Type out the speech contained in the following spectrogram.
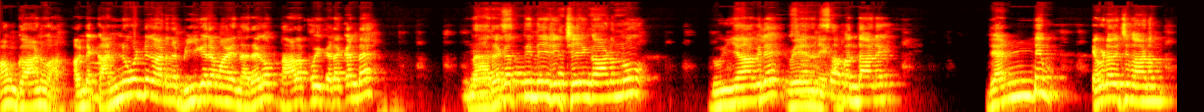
അവൻ കാണുക അവന്റെ കണ്ണുകൊണ്ട് കാണുന്ന ഭീകരമായ നരകം നാളെ പോയി കിടക്കണ്ട? നരകത്തിന്റെ ശിക്ഷയും കാണുന്നു ദുനിയാവിലെ വേദനയും. അപ്പൊ എന്താണ്? രണ്ടും എവിടെ വെച്ച് കാണും?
